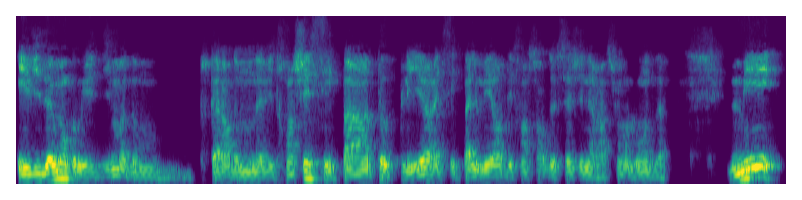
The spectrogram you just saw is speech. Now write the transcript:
Évidemment, comme j'ai dit moi dans, tout à l'heure dans mon avis tranché, c'est pas un top player et c'est pas le meilleur défenseur de sa génération, loin de là. Mais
